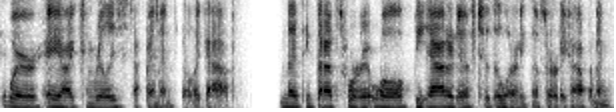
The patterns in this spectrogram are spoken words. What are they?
where AI can really step in and fill a gap. And I think that's where it will be additive to the learning that's already happening.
